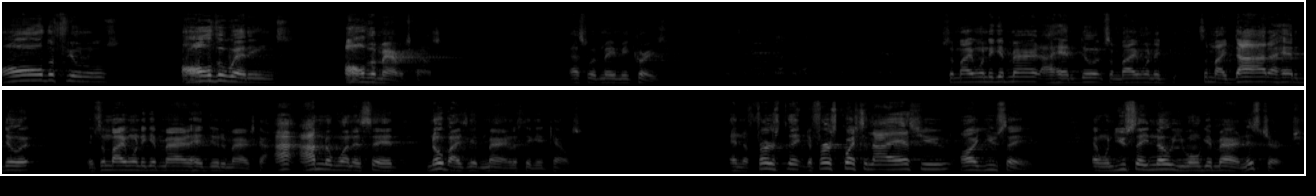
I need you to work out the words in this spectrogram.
all the funerals, all the weddings, all the marriage counseling. That's what made me crazy. Somebody wanted to get married, I had to do it. Somebody wanted, somebody died, I had to do it. If somebody wanted to get married, I had to do the marriage. I, I'm the one that said nobody's getting married unless they get counseled. And the first thing, the first question I ask you, are you saved? And when you say no, you won't get married in this church.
